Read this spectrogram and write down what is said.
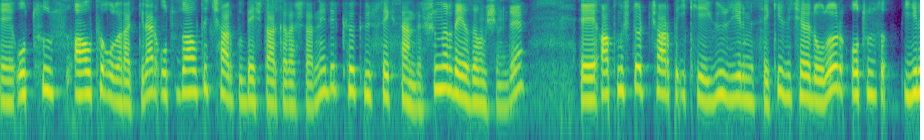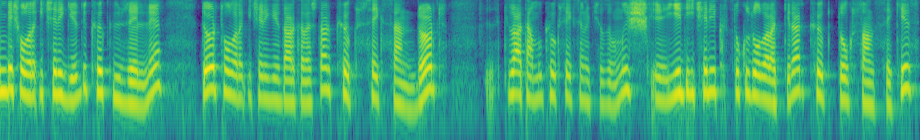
E, 36 olarak girer. 36 çarpı 5'te arkadaşlar nedir? Kök 180'dir. Şunları da yazalım şimdi. E, 64 çarpı 2 128 içeride olur. 30 25 olarak içeri girdi. Kök 150. 4 olarak içeri girdi arkadaşlar. Kök 84. Zaten bu kök 83 yazılmış. E, 7 içeriye 49 olarak girer. Kök 98.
